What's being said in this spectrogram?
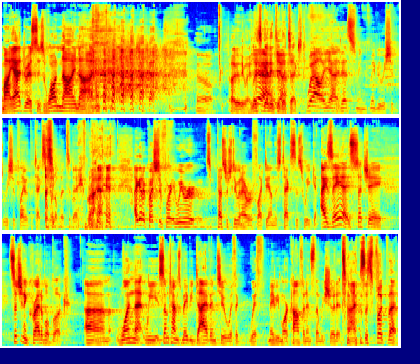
My address is 199. oh. Anyway, let's yeah, get into yeah. the text. Well, yeah, that's. I mean, maybe we should we should play with the text a little bit today. right. I got a question for you. We were Pastor Stu and I were reflecting on this text this week, and Isaiah is such a such an incredible book. Um, one that we sometimes maybe dive into with, a, with maybe more confidence than we should at times. this book that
